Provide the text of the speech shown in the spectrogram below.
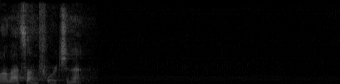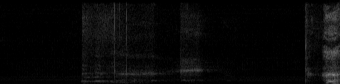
Well, that's unfortunate.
